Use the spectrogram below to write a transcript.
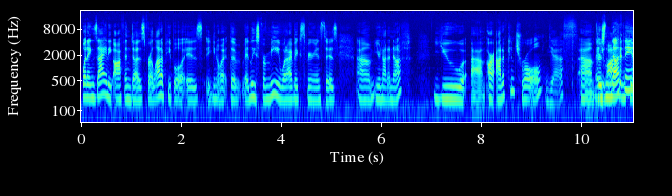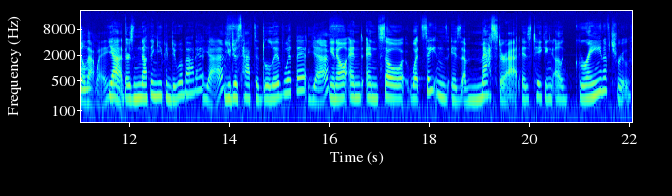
what anxiety often does for a lot of people is you know at the at least for me what I've experienced is um, you're not enough you um, are out of control Yes. um, there's nothing feel that way, yeah yeah. there's nothing you can do about it Yes. you just have to live with it Yes. you know and and so what satan is a master at is taking a grain of truth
